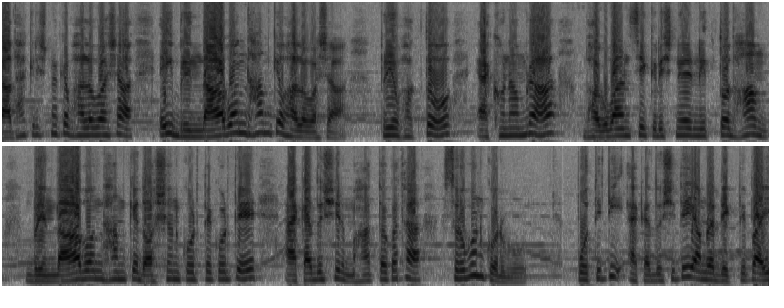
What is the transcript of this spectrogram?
রাধাকৃষ্ণকে ভালোবাসা, এই বৃন্দাবন ধামকে ভালোবাসা। প্রিয় ভক্ত, এখন আমরা ভগবান শ্রীকৃষ্ণের নিত্যধাম বৃন্দাবন ধামকে দর্শন করতে করতে একাদশীর মাহাত্ম কথা শ্রবণ করব। প্রতিটি একাদশীতেই আমরা দেখতে পাই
